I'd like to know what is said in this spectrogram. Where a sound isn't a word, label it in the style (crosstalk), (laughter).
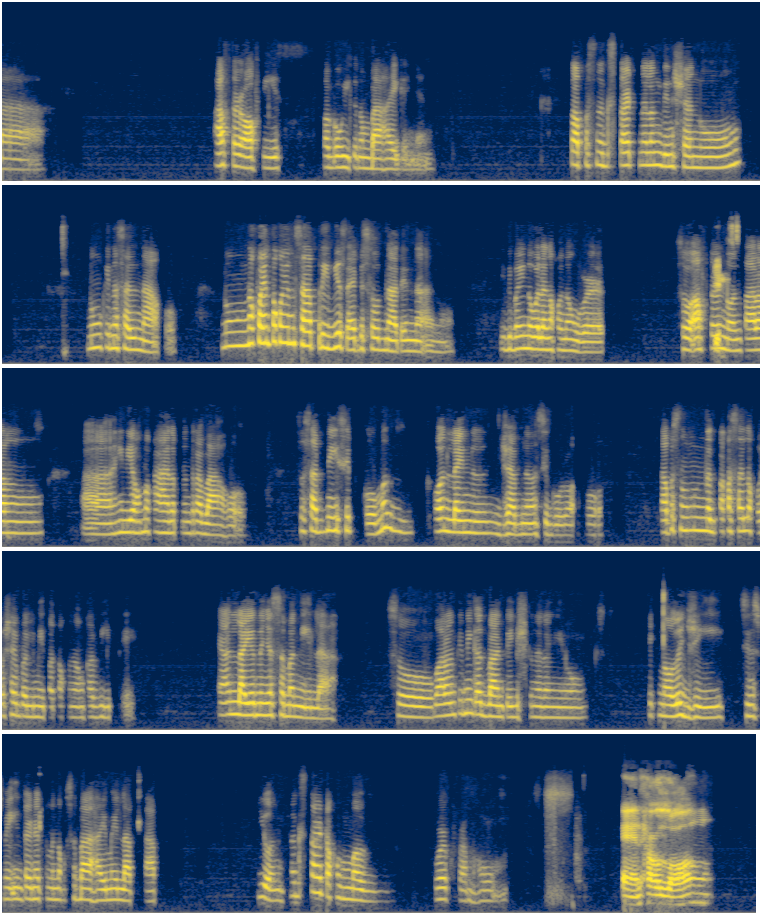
after office, pag uwi ko ng bahay, ganyan. Tapos, nag-start na lang din siya nung nung kinasal na ako. Nung nakwento ko yun sa previous episode natin na ano, di ba yung nawalan ako ng work. So after yes. nun, parang uh, hindi ako makahanap ng trabaho. So sabi naisip ko, mag-online job na lang siguro ako. Tapos nung nagpakasal ako, syempre lumipat ako ng Cavite. Eh, ang layo na niya sa Manila. So, parang tinig advantage ko na lang yung technology. Since may internet naman ako sa bahay, may laptop yun, nag-start akong mag-work from home. And how long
